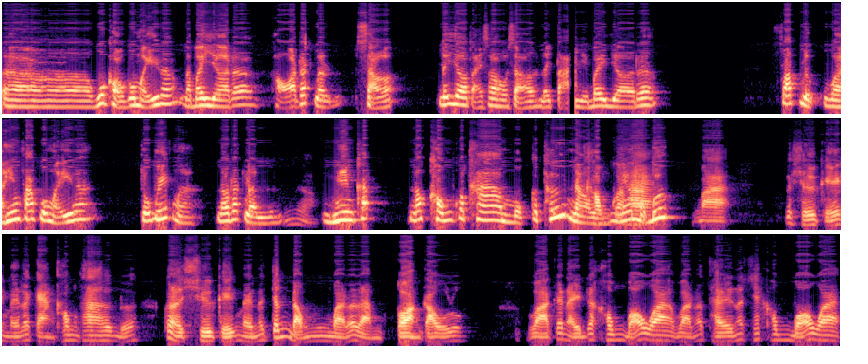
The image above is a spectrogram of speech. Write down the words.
uh, quốc hội của Mỹ đó là bây giờ đó họ rất là sợ. Lý do tại sao họ sợ? Lại tại vì bây giờ đó pháp luật và hiến pháp của Mỹ đó chú biết mà nó rất là nghiêm khắc nó không có tha một cái thứ nào không có nếu tha. mà bước. Mà cái sự kiện này nó càng không tha hơn nữa cái là sự kiện này nó chấn động mà nó làm toàn cầu luôn. Và cái này nó không bỏ qua và nó thề nó sẽ không bỏ qua.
